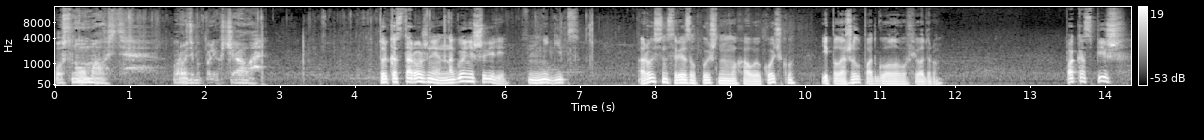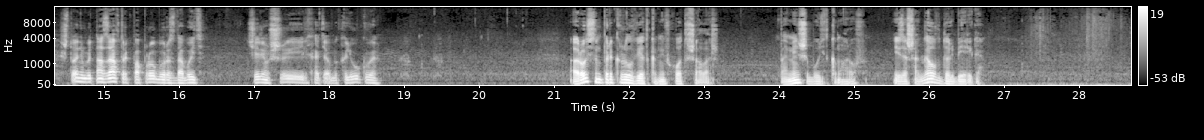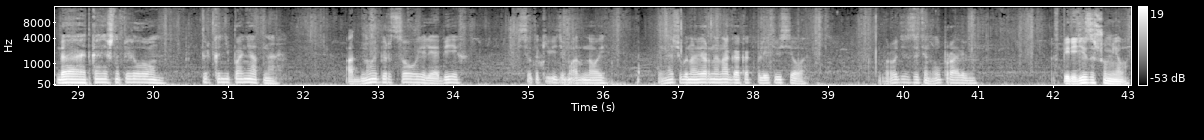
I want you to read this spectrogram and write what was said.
Уснул малость. Вроде бы полегчало. Только осторожнее, ногой не шевели. Не гипс. Росин срезал пышную маховую кочку и положил под голову Федору. Пока спишь, что-нибудь на завтрак попробую раздобыть. Черемши или хотя бы клюквы. Росин прикрыл ветками вход в шалаш. Поменьше будет комаров. И зашагал вдоль берега. Да, это, конечно, перелом. Только непонятно, одной Берцовой или обеих. Все-таки, видимо, одной. Иначе бы, наверное, нога как плеть висела. Вроде затянул правильно. Впереди зашумело.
